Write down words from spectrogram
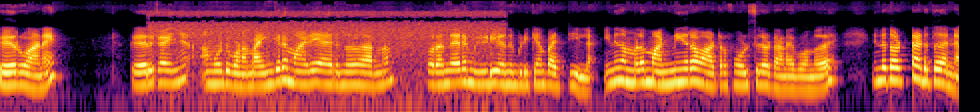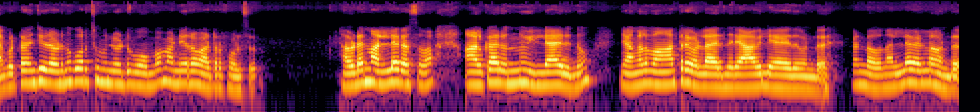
കയറുവാണേ കയറി കഴിഞ്ഞ് അങ്ങോട്ട് പോകണം ഭയങ്കര മഴയായിരുന്നത് കാരണം കുറേ നേരം വീഡിയോ ഒന്നും പിടിക്കാൻ പറ്റിയില്ല. ഇനി നമ്മൾ മണ്ണീറ വാട്ടർഫോൾസിലോട്ടാണ് പോകുന്നത്. ഇതിന്റെ തൊട്ടടുത്ത് തന്നെ കൊട്ടാഞ്ചിയുടെ അവിടുന്ന് കുറച്ച് മുന്നോട്ട് പോകുമ്പോൾ മണ്ണീറ വാട്ടർഫോൾസ്. അവിടെ നല്ല രസമാണ് ആൾക്കാരൊന്നും ഇല്ലായിരുന്നു. ഞങ്ങൾ മാത്രമേ ഉള്ളായിരുന്നു രാവിലെ ആയതുകൊണ്ട്. കണ്ടോ? നല്ല വെള്ളമുണ്ട്.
